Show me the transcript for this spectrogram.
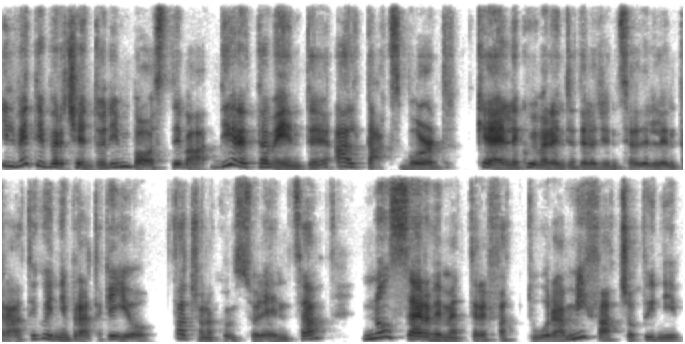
il 20% di imposte va direttamente al tax board, che è l'equivalente dell'Agenzia delle Entrate. Quindi in pratica io faccio una consulenza, non serve mettere fattura, mi faccio, quindi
